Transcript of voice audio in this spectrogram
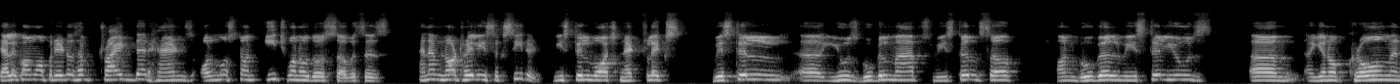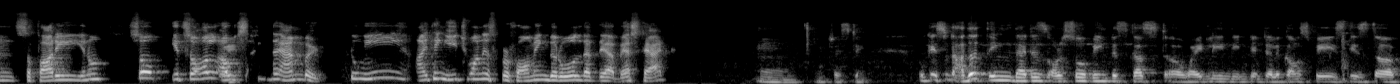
telecom operators have tried their hands almost on each one of those services and have not really succeeded. We still watch Netflix, we still uh, use Google Maps, we still surf on Google, we still use um, you know Chrome and Safari. You know, so it's all right. outside the ambit to me, I think each one is performing the role that they are best at. Hmm, interesting. Okay, so the other thing that is also being discussed uh, widely in the Indian telecom space is the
